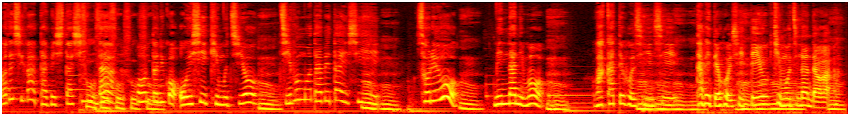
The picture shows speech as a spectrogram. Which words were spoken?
私が食べ親しんだ本当にこう美味しいキムチをうん。自分も食べたいし、うんそれをうん。みんなにもうん。分かってほしいし、うん食べてほしいっていう気持ちなんだわ。うん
